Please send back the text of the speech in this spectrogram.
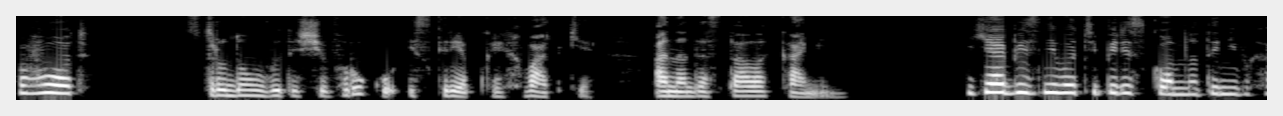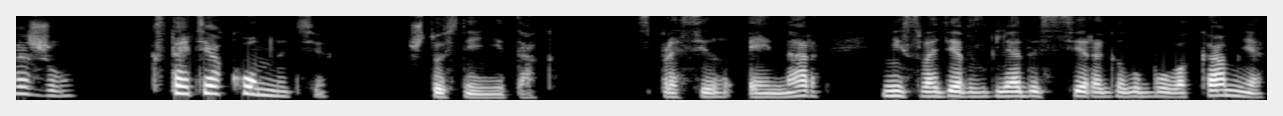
«Вот». С трудом вытащив руку из крепкой хватки, она достала камень. «Я без него теперь из комнаты не выхожу. Кстати, о комнате». «Что с ней не так?» — спросил Эйнар, не сводя взгляда с серо-голубого камня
